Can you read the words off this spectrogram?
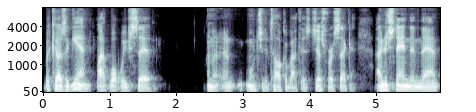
Because again, like what we've said, and I, and want you to talk about this just for a second, understanding that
